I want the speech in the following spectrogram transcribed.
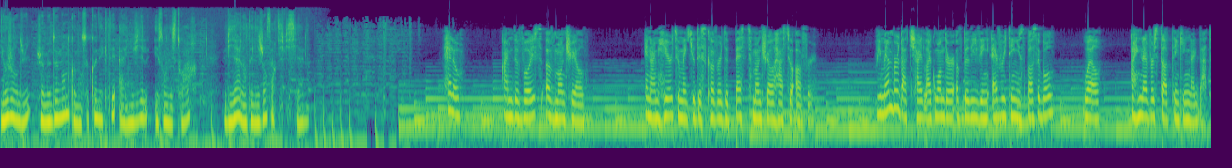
et aujourd'hui, je me demande comment se connecter à une ville et son histoire via l'intelligence artificielle. Hello, I'm the voice of Montreal, and I'm here to make you discover the best Montreal has to offer. Remember that childlike wonder of believing everything is possible? Well, I never stopped thinking like that.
